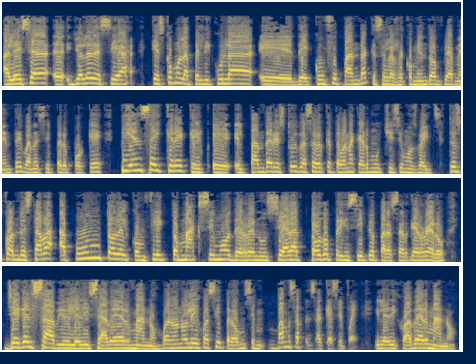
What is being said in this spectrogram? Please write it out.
Alesia, eh, yo le decía que es como la película eh, de Kung Fu Panda, que se les recomiendo ampliamente, y van a decir, pero ¿por qué? Piensa y cree que el, eh, el panda eres tú y vas a ver que te van a caer muchísimos baits. Entonces, cuando estaba a punto del conflicto máximo de renunciar a todo principio para ser guerrero, llega el sabio y le dice, a ver, hermano, bueno, no le dijo así, pero vamos, vamos a pensar que así fue. Y le dijo, a ver, hermano,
